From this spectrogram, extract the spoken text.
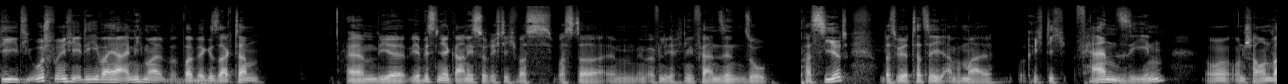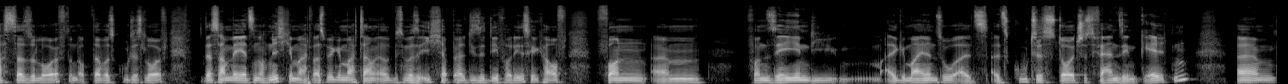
die, die ursprüngliche Idee war ja eigentlich mal, weil wir gesagt haben, ähm, wir, wir wissen ja gar nicht so richtig, was, was da im, im öffentlich-rechtlichen Fernsehen so passiert und dass wir tatsächlich einfach mal richtig Fernsehen äh, und schauen, was da so läuft und ob da was Gutes läuft. Das haben wir jetzt noch nicht gemacht. Was wir gemacht haben, also beziehungsweise ich habe halt diese DVDs gekauft von ähm, von Serien, die im Allgemeinen so als als gutes deutsches Fernsehen gelten, ähm,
